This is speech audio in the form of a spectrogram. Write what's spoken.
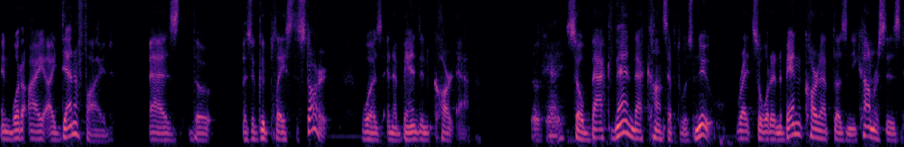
And what I identified as the as a good place to start was an abandoned cart app. Okay. So back then, that concept was new, right? So what an abandoned cart app does in e-commerce is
